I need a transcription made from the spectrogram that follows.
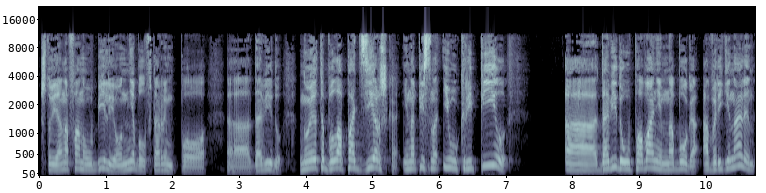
что Иоаннафана убили, и он не был вторым по э, Давиду. Но это была поддержка. И написано, и укрепил э, Давида упованием на Бога. А в оригинале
